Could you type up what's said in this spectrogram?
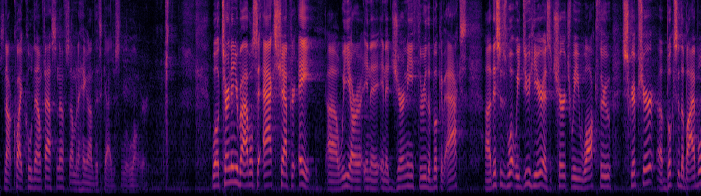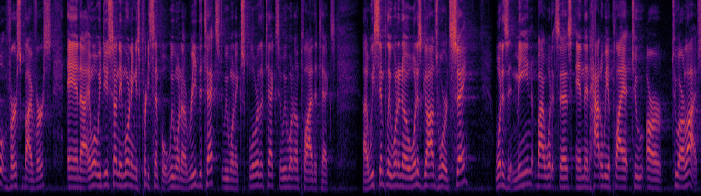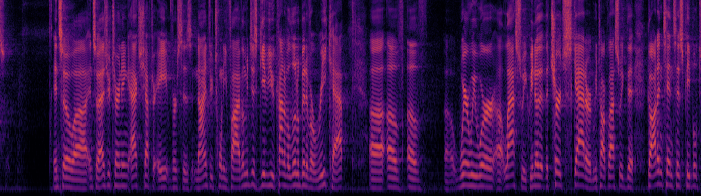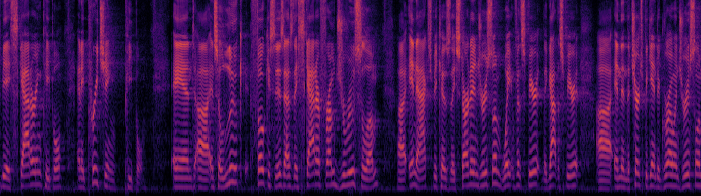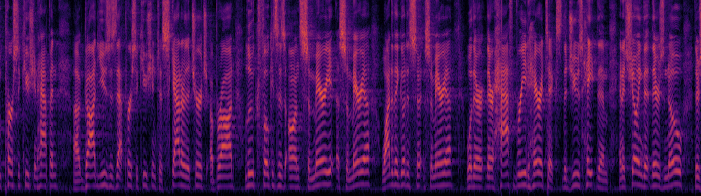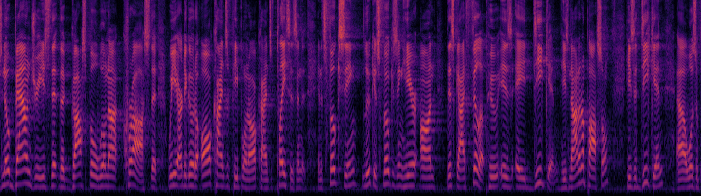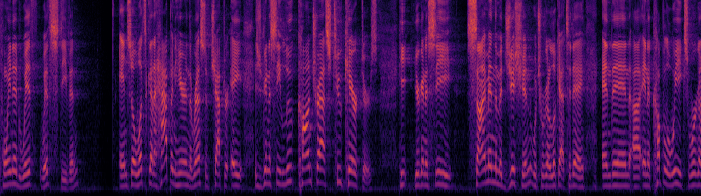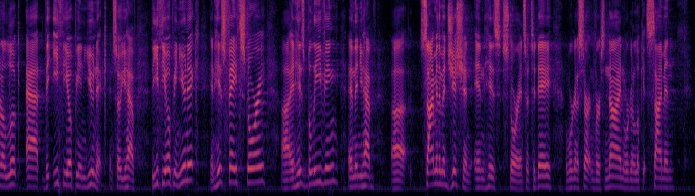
It's not quite cooled down fast enough, so I'm going to hang on to this guy just a little longer. Well, turn in your Bibles to Acts chapter 8. Uh, we are in a, in a journey through the book of Acts. Uh, this is what we do here as a church. We walk through scripture, uh, books of the Bible, verse by verse. And, uh, and what we do Sunday morning is pretty simple. We want to read the text, we want to explore the text, and we want to apply the text. Uh, we simply want to know what does God's word say? What does it mean by what it says? And then how do we apply it to our, to our lives? And so, uh, and so as you're turning Acts chapter 8, verses 9 through 25, let me just give you kind of a little bit of a recap uh, of, of uh, where we were uh, last week. We know that the church scattered. We talked last week that God intends his people to be a scattering people and a preaching people. And, uh, and so Luke focuses as they scatter from Jerusalem uh, in Acts because they started in Jerusalem waiting for the Spirit. They got the Spirit. Uh, and then the church began to grow in Jerusalem. Persecution happened. Uh, God uses that persecution to scatter the church abroad. Luke focuses on Samaria. Uh, Samaria. Why do they go to Samaria? Well, they're, they're half breed heretics. The Jews hate them. And it's showing that there's no, there's no boundaries that the gospel will not cross, that we are to go to all kinds of people in all kinds of places. And, and it's focusing, Luke is focusing here on this guy, Philip, who is a deacon. He's not an apostle. He's a deacon, uh, was appointed with, with Stephen. And so, what's going to happen here in the rest of chapter 8 is you're going to see Luke contrast two characters. He, you're going to see Simon the magician, which we're going to look at today, and then uh, in a couple of weeks, we're going to look at the Ethiopian eunuch. And so, you have the Ethiopian eunuch and his faith story uh, and his believing, and then you have uh, Simon the magician in his story. And so, today, we're going to start in verse 9. We're going to look at Simon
